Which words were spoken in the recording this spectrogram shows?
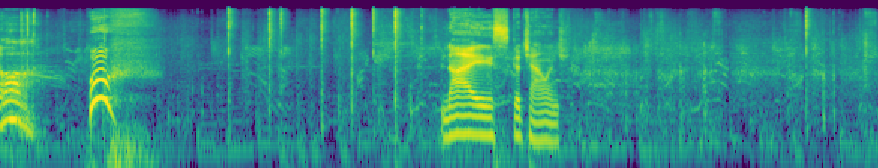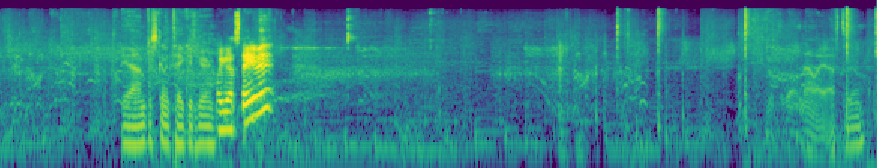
Oh. Whew. Nice. Good challenge. Yeah, I'm just gonna take it here. Are you gonna save it? Well, now I have to.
